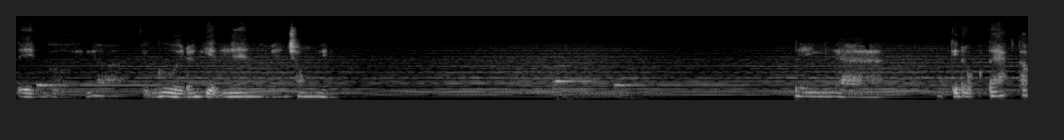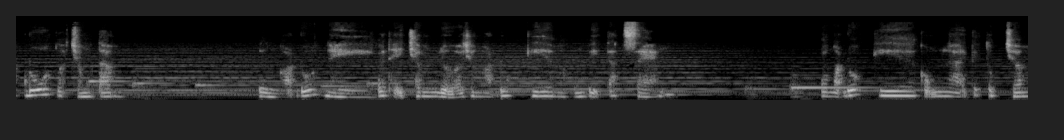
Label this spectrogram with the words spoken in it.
đến với à, những người đang hiện lên bên trong mình. Đây là một cái động tác thắp đuốc ở trong tâm từ ngọn đuốc này có thể châm lửa cho ngọn đuốc kia mà cũng bị tắt sáng. Và ngọn đuốc kia cũng lại tiếp tục châm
